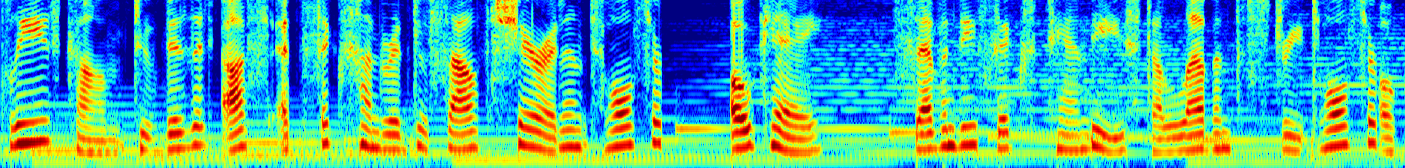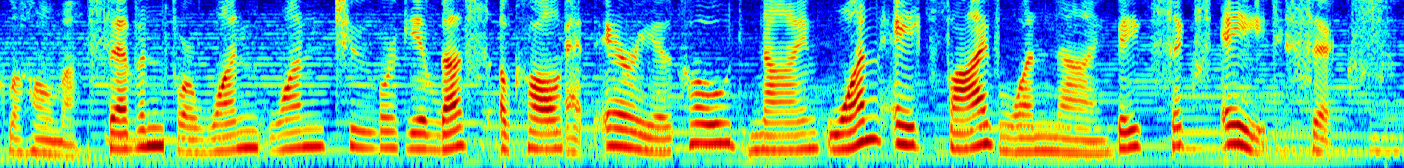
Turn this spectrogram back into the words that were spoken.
Please come to visit us at 600 to South Sheridan Tulsa. OK. 7610 East 11th Street Tulsa, Oklahoma 74112 or give us a call at area code 918-519-8686.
